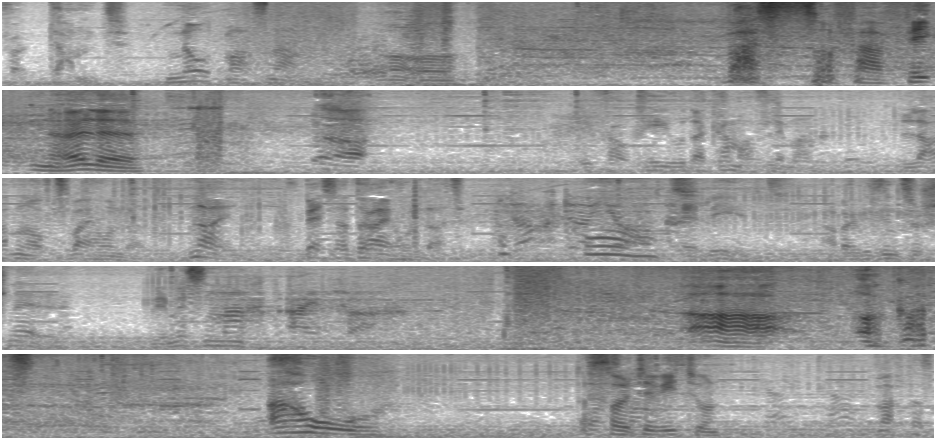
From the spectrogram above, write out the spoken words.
Verdammt. Notmaßnahmen. Oh oh. Was zur verfickten Hölle? TVT oder Kammerflimmer. Laden auf 200. Nein, besser 300. Dr. Gott. Erlebt, aber wir sind zu schnell. Wir müssen... Macht einfach. Ah, oh Gott. Au. Das, das sollte wehtun. Macht das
